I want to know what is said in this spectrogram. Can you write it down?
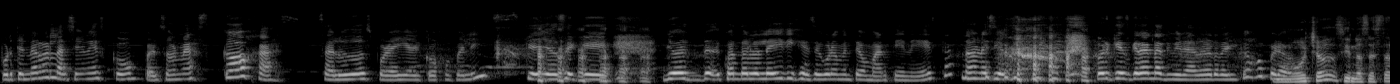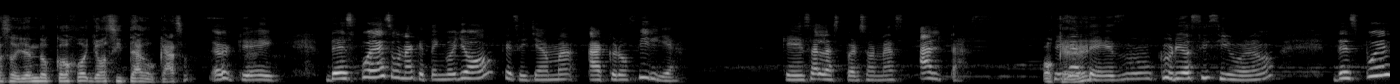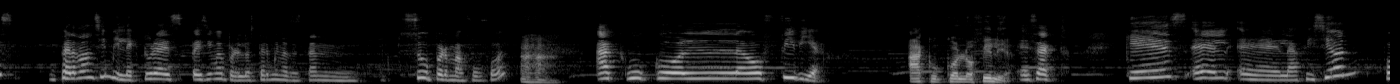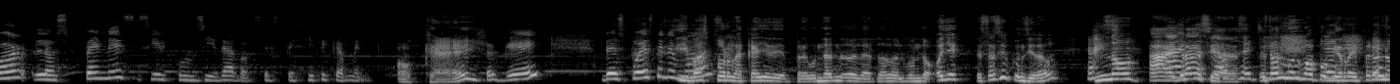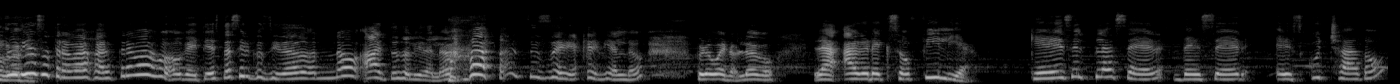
por tener relaciones con personas cojas. Saludos por ahí al cojo feliz, que yo sé que yo cuando lo leí dije seguramente Omar tiene esta. No, no es cierto, porque es gran admirador del cojo, pero... Mucho, si nos estás oyendo cojo, yo sí te hago caso. Ok. Después una que tengo yo, que se llama acrofilia, que es a las personas altas. Okay. Fíjate, es curiosísimo, ¿no? Después, perdón si mi lectura es pésima, pero los términos están súper mafufos. Ajá. Acucolofibia. Acucolofilia. Exacto. Que es el, eh, la afición por los penes circuncidados específicamente. Ok. Ok. Después tenemos. Y vas por la calle preguntándole a todo el mundo, oye, ¿estás circuncidado? No, ay, gracias. Estás muy guapo, mi rey, pero no gracias. ¿Estudias o trabajas? Trabajo. Ok, ¿te estás circuncidado? No. Ah, entonces olvídalo. Eso sería genial, ¿no? Pero bueno, luego, la agrexofilia, que es el placer de ser escuchado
